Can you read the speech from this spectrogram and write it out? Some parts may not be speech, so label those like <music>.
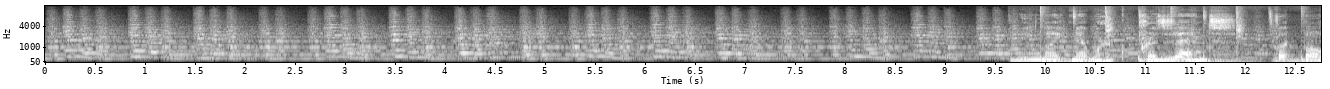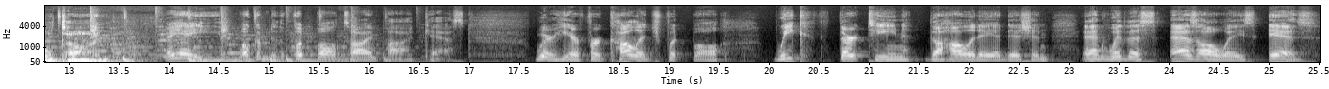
Greenlight Network presents Football Time. Hey, hey, welcome to the Football Time Podcast. We're here for college football, week 13, the holiday edition. And with us, as always, is.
